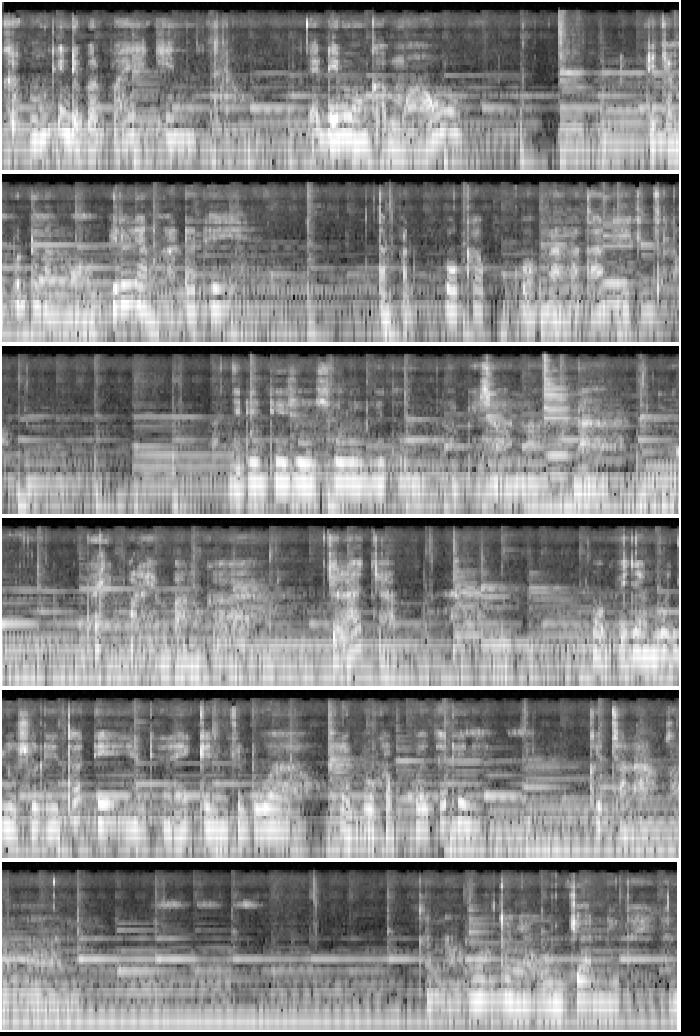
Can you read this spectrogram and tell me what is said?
gak mungkin diperbaikin gitu. Jadi mau gak mau dijemput dengan mobil yang ada di tempat buka gua berangkat tadi gitu loh. Jadi disusul gitu sampai sana. Nah dari Palembang ke Cilacap mobil yang buat nyusulin tadi yang dinaikin kedua dari bokap gue tadi nih. Kecelakaan. Karena waktunya hujan gitu ya kan.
